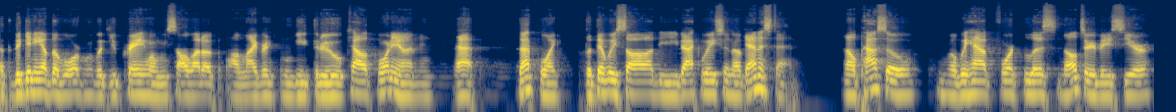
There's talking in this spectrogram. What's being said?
at the beginning of the war with Ukraine when we saw a lot of uh, migrants moving through California. I mean, that that point. But then we saw the evacuation of Afghanistan. In El Paso well, we have Fort Bliss military base here,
